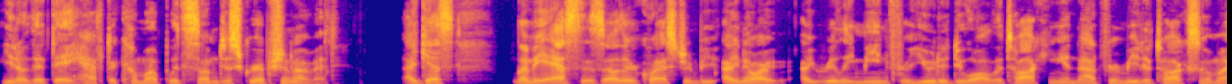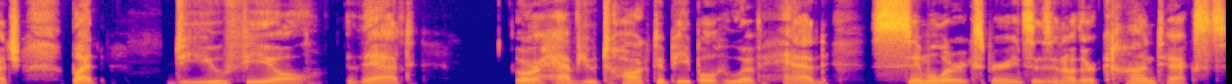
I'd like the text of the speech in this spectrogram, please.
you know, that they have to come up with some description of it. I guess let me ask this other question. I know I, I really mean for you to do all the talking and not for me to talk so much, but do you feel that, or have you talked to people who have had similar experiences in other contexts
